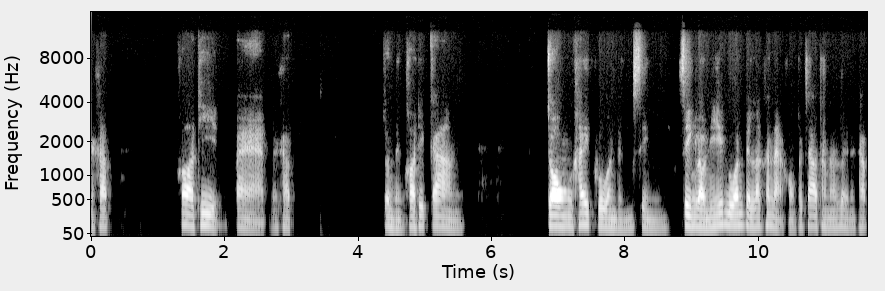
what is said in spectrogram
นะครับ ข้อที่8นะครับจนถึงข้อที่9จงไข้ครวญถึงสิ่ง สิ่งเหล่านี้ล้วนเป็นลักษณะของพระเจ้าทั้งนั้นเลยนะครับ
